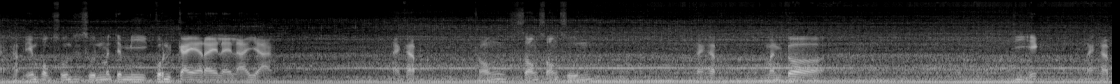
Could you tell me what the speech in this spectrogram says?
นะครับ M6040 มันจะมีกลไกอะไรหลาย ๆ อย่างนะครับของ 220 นะครับ มันก็ GX นะครับ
